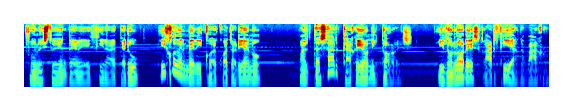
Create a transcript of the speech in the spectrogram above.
Fue un estudiante de medicina de Perú, hijo del médico ecuatoriano Baltasar Carrión y Torres y Dolores García Navarro.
